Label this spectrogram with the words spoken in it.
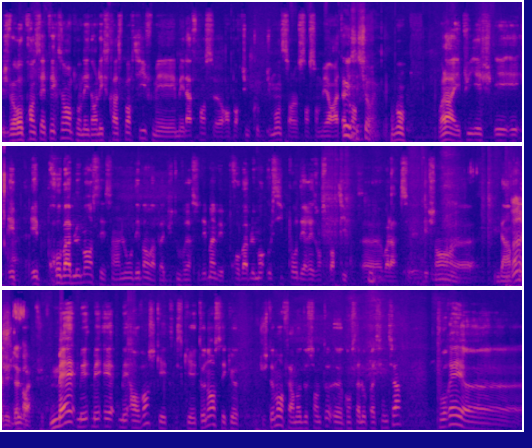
je vais reprendre cet exemple. On est dans l'extra sportif, mais, mais la France remporte une Coupe du Monde sans, sans son meilleur attaquant. Oui, c'est sûr. Bon, voilà, et puis et, et, et, probablement, c'est un long débat, on va pas du tout ouvrir ce débat, mais probablement aussi pour des raisons sportives. Euh, mm. Voilà, Deschamps, euh, il a un projet de mais, mais, mais, mais, en revanche, ce qui est, ce qui est étonnant, c'est que justement, Fernando Santos, euh, Gonzalo Paciencia pourrait euh,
